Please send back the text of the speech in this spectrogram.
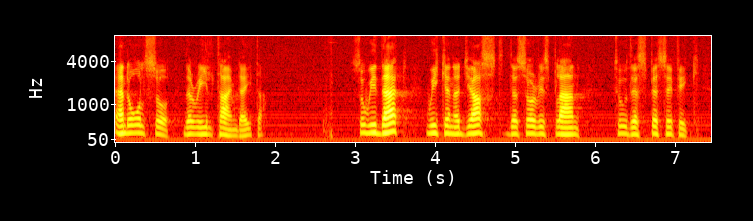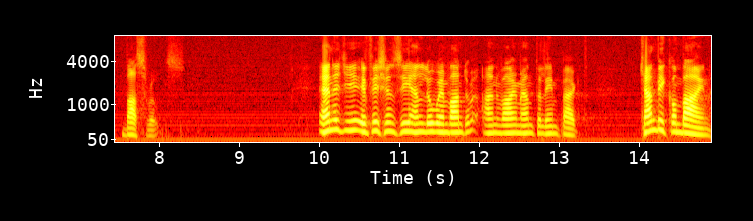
and also the real-time data. So with that, we can adjust the service plan to the specific bus routes. Energy efficiency and low environmental impact can be combined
